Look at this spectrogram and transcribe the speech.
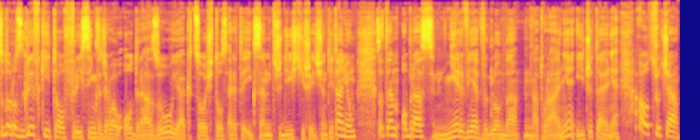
Co do rozgrywki, to FreeSync zadziałał od razu, jak coś to z RTX-em 3060 Titanium, zatem obraz nie rwie, wygląda naturalnie i czytelnie, a odczucia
